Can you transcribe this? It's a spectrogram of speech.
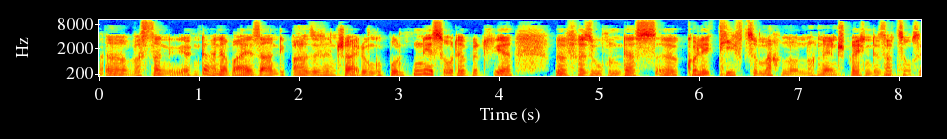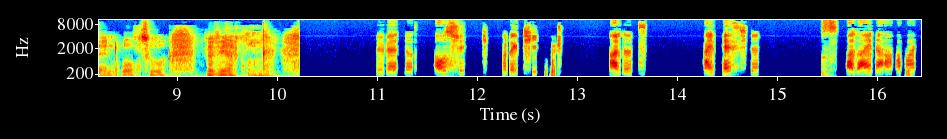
äh, was dann in irgendeiner Weise an die Basisentscheidung gebunden ist, oder würdet ihr äh, versuchen, das äh, kollektiv zu machen und noch eine entsprechende Satzungsänderung zu bewirken? Wir werden das ausschließlich kollektiv. Alles. Ein Häschen muss alleine arbeiten.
